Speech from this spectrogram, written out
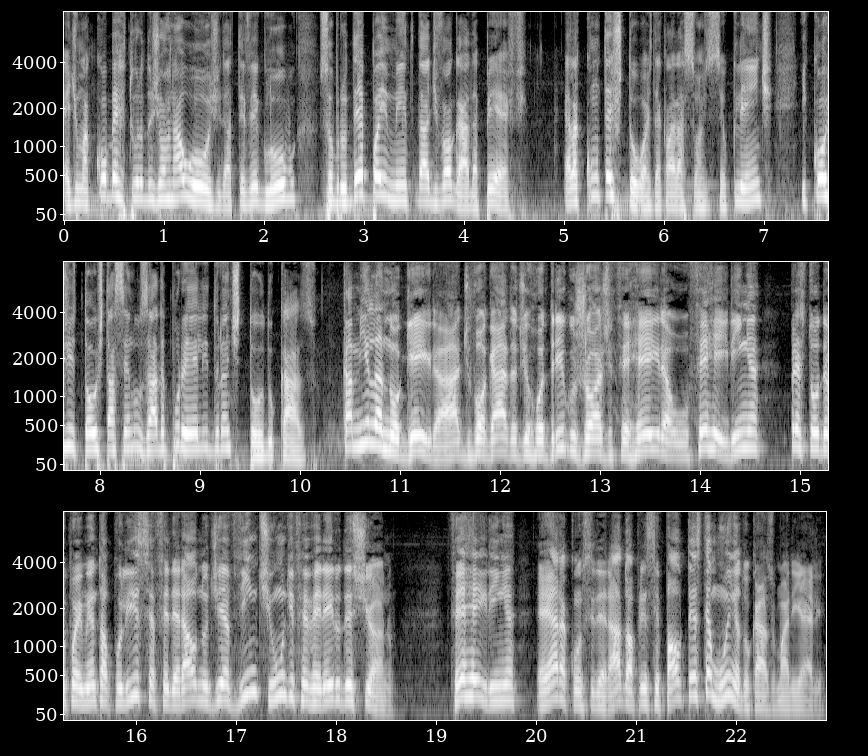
é de uma cobertura do jornal Hoje, da TV Globo, sobre o depoimento da advogada PF. Ela contestou as declarações de seu cliente e cogitou estar sendo usada por ele durante todo o caso. Camila Nogueira, advogada de Rodrigo Jorge Ferreira, o Ferreirinha, prestou depoimento à Polícia Federal no dia 21 de fevereiro deste ano. Ferreirinha era considerado a principal testemunha do caso Marielle.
